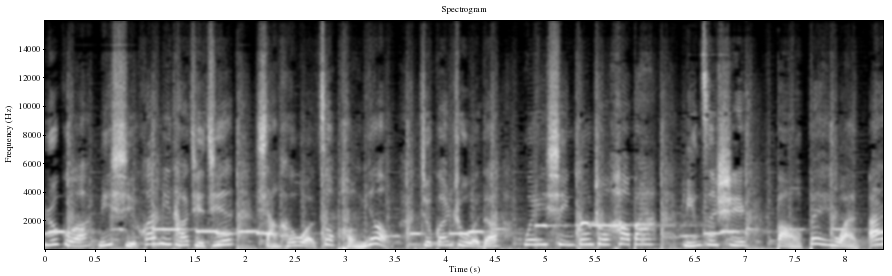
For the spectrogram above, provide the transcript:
如果你喜欢蜜桃姐姐，想和我做朋友，就关注我的微信公众号吧，名字是宝贝晚安。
